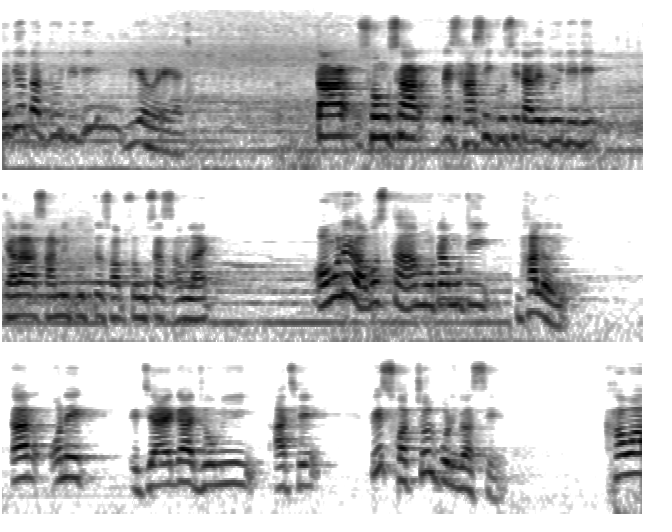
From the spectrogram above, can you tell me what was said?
যদিও তার দুই দিদি বিয়ে হয়ে গেছে। তার সংসার বেশ হাসি খুশি তাদের দুই দিদি, যারা স্বামী পুত্র সব সংসার সামলায়। অমলের অবস্থা মোটামুটি ভালোই। তার অনেক জায়গা, জমি আছে, বেশ সচ্ছল পরিবার সে। খাওয়া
